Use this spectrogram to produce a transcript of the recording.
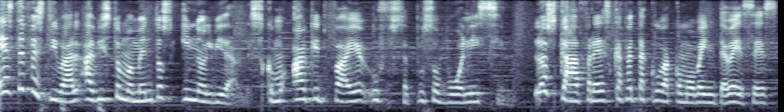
Este festival ha visto momentos inolvidables, como Arcade Fire, uff, se puso buenísimo. Los Cafres, Café Tacuba como 20 veces,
